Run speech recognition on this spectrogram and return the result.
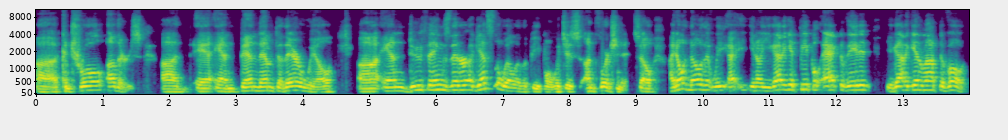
uh, control others uh, and, and, bend them to their will uh, and do things that are against the will of the people which is unfortunate. So i don't know that we I, you know you got to get people activated. You got to get them out to vote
